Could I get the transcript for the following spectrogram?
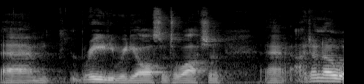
and um, really, really awesome to watch. And uh, I don't know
